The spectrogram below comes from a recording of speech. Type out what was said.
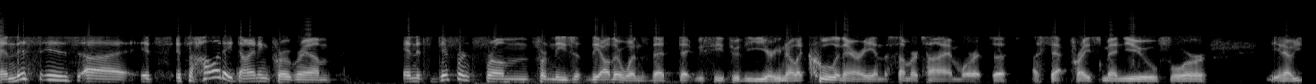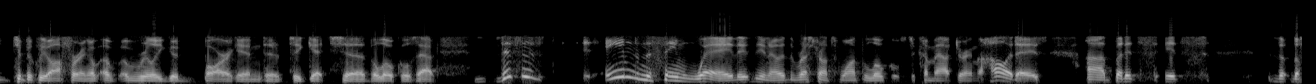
And this is uh, it's it's a holiday dining program, and it's different from from these the other ones that that we see through the year. You know, like Coolinary in the summertime, where it's a, a set price menu for you know typically offering a, a really good bargain to to get uh, the locals out. This is aimed in the same way. That, you know, the restaurants want the locals to come out during the holidays, uh, but it's it's the, the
